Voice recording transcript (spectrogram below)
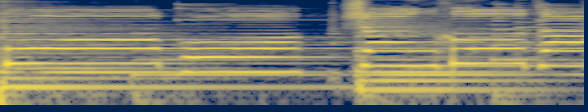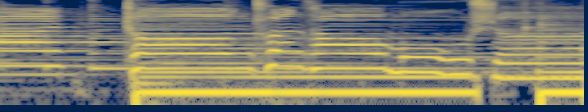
坡坡山河在，城春草木深。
